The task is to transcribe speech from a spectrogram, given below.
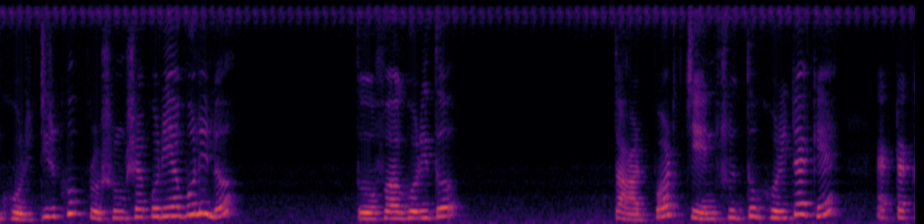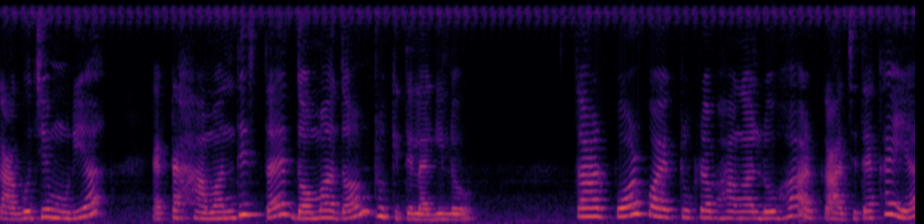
ঘড়িটির খুব প্রশংসা করিয়া বলিল, তোফা ঘড়ি তো। তারপর চেন শুদ্ধ ঘড়িটাকে একটা কাগজে মুড়িয়া একটা হামানদিস্তায় দমাদম ঢুকিতে লাগিল। তারপর কয়েক টুকরা ভাঙা লোহা আর কাজ দেখাইয়া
